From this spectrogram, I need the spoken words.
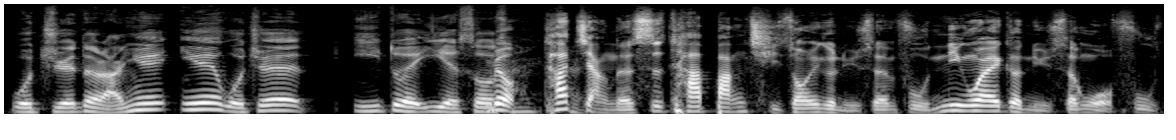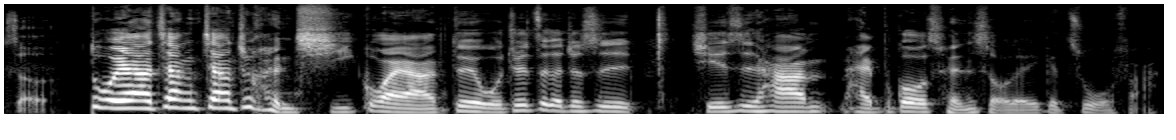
我觉得啦，因为因为我觉得一对一的时候，没有他讲的是他帮其中一个女生付，另外一个女生我负责。对啊，这样这样就很奇怪啊。对，我觉得这个就是其实是他还不够成熟的一个做法。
